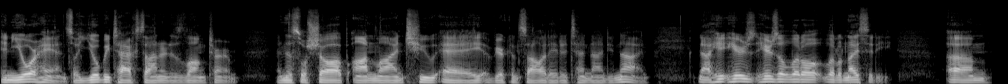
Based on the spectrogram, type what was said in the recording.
in your hands. So you'll be taxed on it as long term. And this will show up on line 2A of your consolidated 1099. Now, here's here's a little little nicety. Um,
